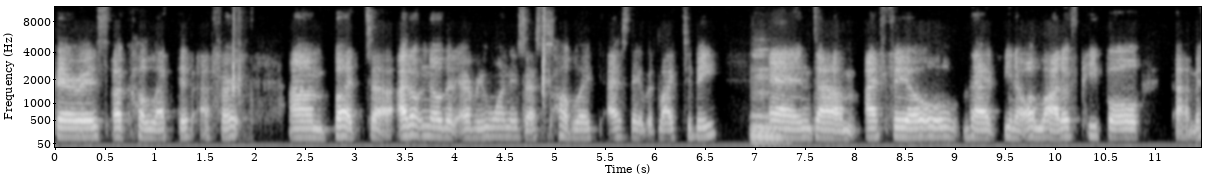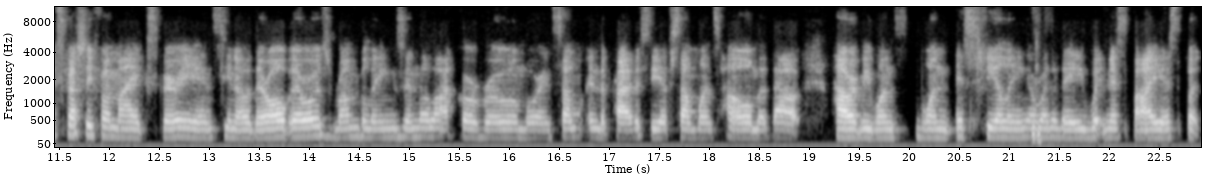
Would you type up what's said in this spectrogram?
there is a collective effort. Um, but uh, I don't know that everyone is as public as they would like to be. Mm. And um, I feel that, you know, a lot of people, um, especially from my experience, you know, there all there are always rumblings in the locker room or in some in the privacy of someone's home about how everyone's one is feeling or whether they witness bias. But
